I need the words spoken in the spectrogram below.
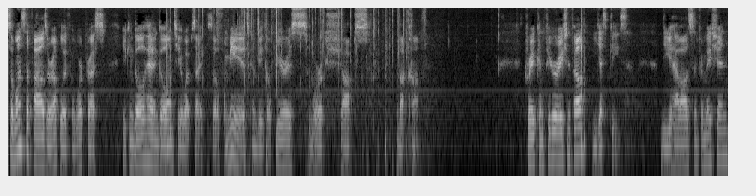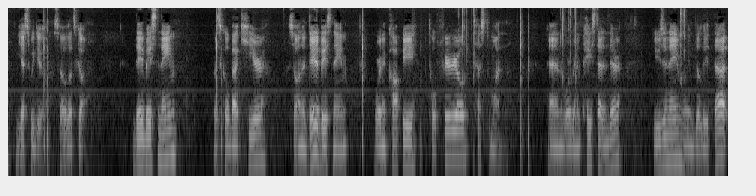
So once the files are uploaded for WordPress, you can go ahead and go onto your website. So for me, it's going to be tofurusworkshops.com. Create configuration file? Yes, please. Do you have all this information? Yes, we do. So let's go. Database name, let's go back here. So under database name, we're going to copy Tofurio test1 and we're going to paste that in there. Username, we're going to delete that.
